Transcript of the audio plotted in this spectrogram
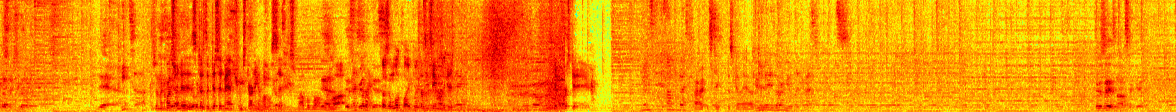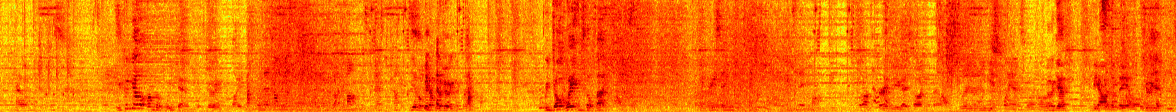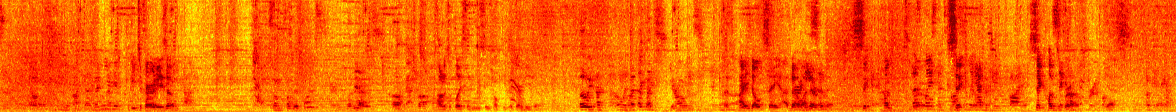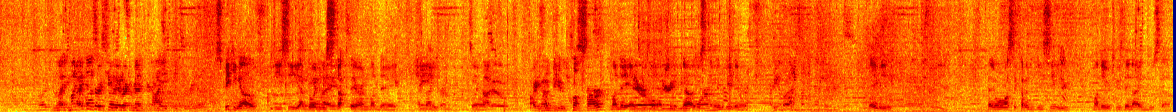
yeah. Pizza? So the question is, does the disadvantage from starting at level 6? Blah, blah, blah, blah, Yeah, blah. it's That's really nice. good. Doesn't look like it. Doesn't seem like it. Get frisky. Wednesday is not the best. Alright, let's take this guy out Tuesday too. is arguably the best. Tuesday is not so good. I'm looking at. You could go on the weekend during like But that's not the best. Like, .com is the best of yeah, but we don't go during the night. We don't wait until night. Like, are you saying we should take off? What on earth are you guys talking about? What are these plans going on? We're on? gonna get Beyond the veil. we're gonna get pizza. Oh. Couldn't you get Pizza Paradiso? Anytime? Some from this place? Or- Yeah. Um, Oh, it's a place in DC called Pizza Paradiso. Oh, yeah, I, Oh, is I that that think place? that's You're always. I don't say. I no, I've never been there. Sick hug. So that's a place that's Sick- constantly advocated by Sick hugs, Sick bro. Hugs, bro. Yes. Okay, I got you. I, Much I can closer to personally recommend Paradiso. Thai Pizzeria. Speaking of DC, I'm going to be stuck there on Monday at night. from So Chicago. Are you going to Club Fur? Monday and They're Tuesday, very actually. No, just. I'm going to be there. Are you buying something from Twitter? Maybe. If anyone wants to come into DC Monday or Tuesday night and do stuff.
